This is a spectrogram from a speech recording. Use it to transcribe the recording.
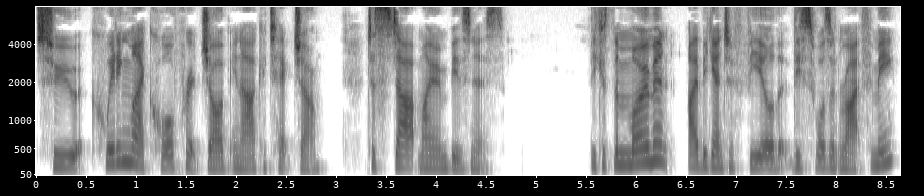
to quitting my corporate job in architecture to start my own business. Because the moment I began to feel that this wasn't right for me,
